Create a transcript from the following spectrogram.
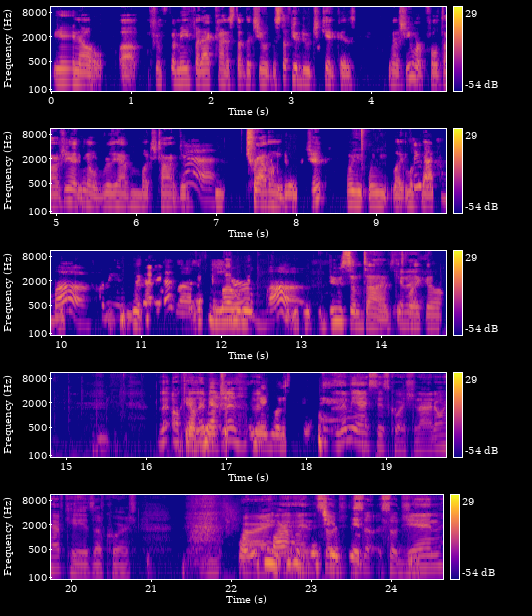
you know, uh, for, for me for that kind of stuff that you the stuff you do with your kid because you know she worked full time. She had you know really have much time to Yeah. travel and doing shit. When you when you like look See, back, that's love. I mean, Like, that's love. just That's love pure love. to do sometimes. It's I- like uh, Le- you okay, know, let me have let, let, let me ask this question. I don't have kids, of course. Well, All we right, can- Borrow. and so, so so Jen,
